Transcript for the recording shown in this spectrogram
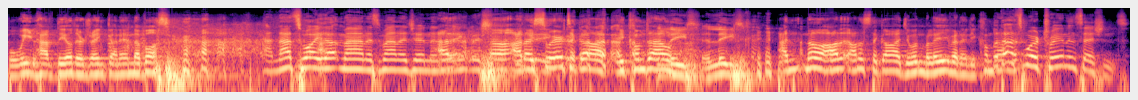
but we'll have the other drink on in the bus. And that's why that man is managing in the And, English. no, and I swear to God, he'd come down. Elite, elite. And no, honest to God, you wouldn't believe it. And he'd come But down. that's where training sessions.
